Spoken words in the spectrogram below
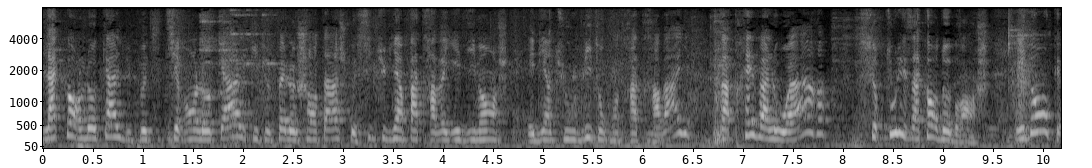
l'accord local du petit tyran local qui te fait le chantage que si tu viens pas travailler dimanche, eh bien tu oublies ton contrat de travail, va prévaloir sur tous les accords de branche. Et donc,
